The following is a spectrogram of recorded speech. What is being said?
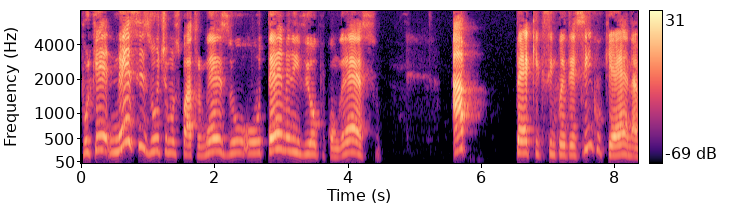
Porque nesses últimos quatro meses o, o Temer enviou para o Congresso a PEC 55, que é na,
